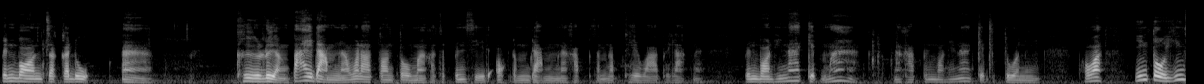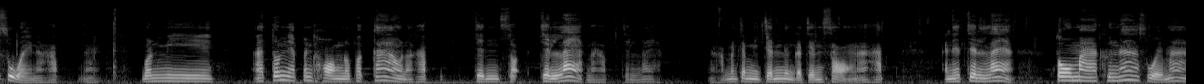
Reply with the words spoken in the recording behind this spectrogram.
เป็นบอลจากกระดูกอ่าคือเหลืองป้ายดำนะ เวลาตอนโตมาเขาจะเป็นสีออกดำๆนะครับสำหรับเทวาอภิรักษ์นะ เป็นบอลที่น่าเก็บมากนะครับ เป็นบอลที่น่าเก็บอีกตัวหนึ่งเพราะว่ายิ่งโตยิ่งสวยนะครับนะบอลมีต้นเนี้ยเป็นทองนพเก้านะครับ เจนสเจนแรกนะครับ เจนแรกนะครับ มันจะมีเจนหนึ่งกับเจนสองนะครับ อันนี้เจนแรก โตมาคือหน้าสวยมาก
